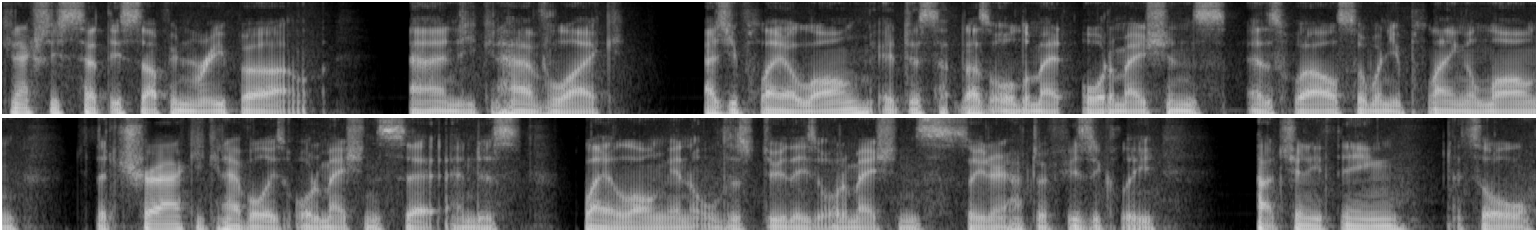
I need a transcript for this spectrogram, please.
can actually set this up in Reaper and you can have like as you play along it just does all the automations as well. So when you're playing along to the track you can have all these automations set and just play along and it'll just do these automations. So you don't have to physically touch anything. It's all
